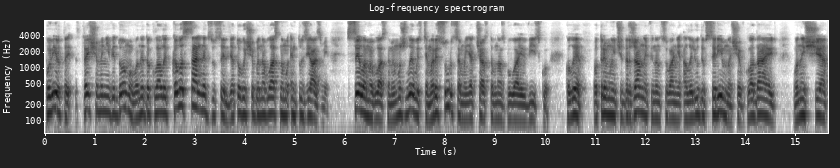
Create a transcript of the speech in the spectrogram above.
Повірте, те, що мені відомо, вони доклали колосальних зусиль для того, щоб на власному ентузіазмі, силами власними, можливостями, ресурсами, як часто в нас буває в війську, коли отримуючи державне фінансування, але люди все рівно ще вкладають, вони ще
